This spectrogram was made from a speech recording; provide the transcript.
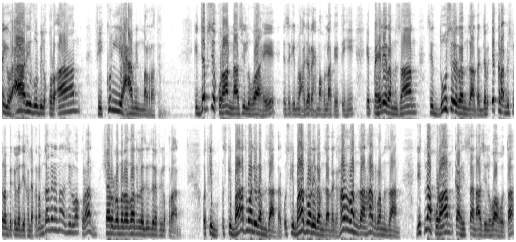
युआरिदु बिल कुरान फ़ी कुल्ली आमिन मर्रतन कि जब से कुरान नाजिल हुआ है, जैसे कि इब्न हजर रहमा कहते हैं कि पहले रमज़ान से दूसरे रमज़ान तक जब इकरा बिस्म रब्बिकल्लज़ी खलक, रमज़ान में नाजिल हुआ कुरान? शहर रमज़ान कुरान। उसके उसके बाद वाले रमज़ान तक, उसके बाद वाले रमज़ान तक, हर रमज़ान हर रमज़ान, जितना कुरान का हिस्सा नाजिल हुआ होता,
